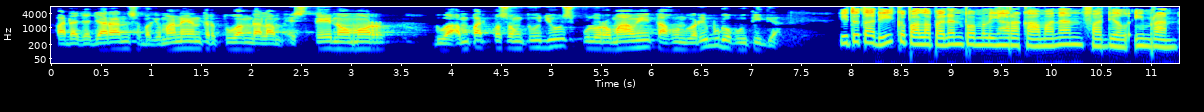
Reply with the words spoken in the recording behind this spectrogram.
pada jajaran sebagaimana yang tertuang dalam ST nomor 2407 10 Romawi tahun 2023. Itu tadi Kepala Badan Pemelihara Keamanan Fadil Imran.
